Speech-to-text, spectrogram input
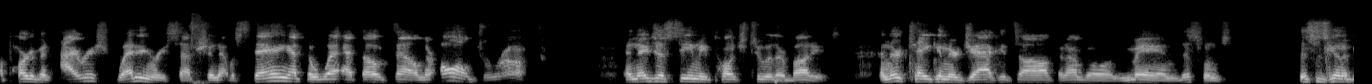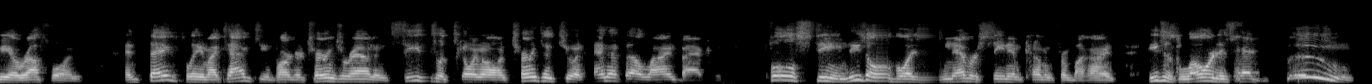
a part of an Irish wedding reception that was staying at the at the hotel, and they're all drunk. And they just see me punch two of their buddies. And they're taking their jackets off, and I'm going, man, this one's this is gonna be a rough one. And thankfully, my tag team partner turns around and sees what's going on, turns into an NFL linebacker, full steam. These old boys never seen him coming from behind. He just lowered his head, boom,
